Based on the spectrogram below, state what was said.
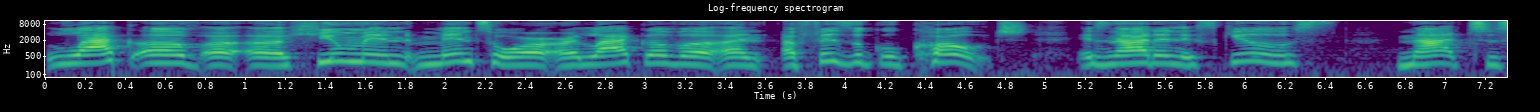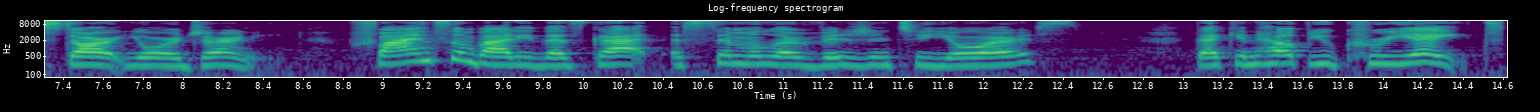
lack of a, a human mentor or lack of a, a, a physical coach is not an excuse not to start your journey. Find somebody that's got a similar vision to yours that can help you create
